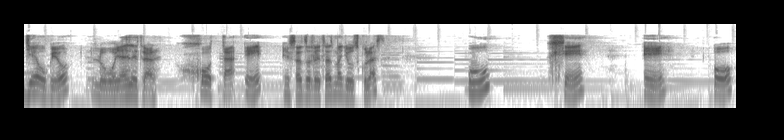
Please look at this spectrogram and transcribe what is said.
Yeugyo. Lo voy a deletrar J-E, estas dos letras mayúsculas. U, G, E, O,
